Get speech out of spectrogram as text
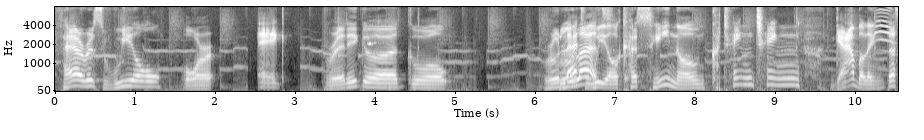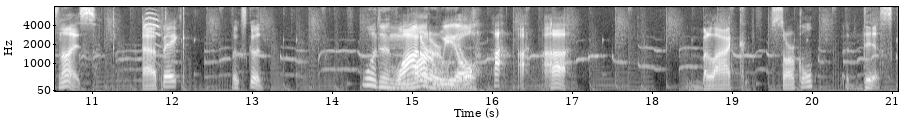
Ferris wheel or egg. Pretty good. Cool. Roulette, Roulette. wheel, casino, ka-ching ching, gambling. That's nice. Epic. Looks good. Wooden Water, water wheel. Ha ha ha. Black circle. A disc.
